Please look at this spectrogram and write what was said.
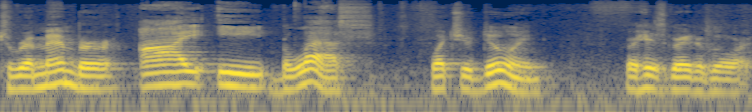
to remember, i.e., bless what you're doing for His greater glory?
